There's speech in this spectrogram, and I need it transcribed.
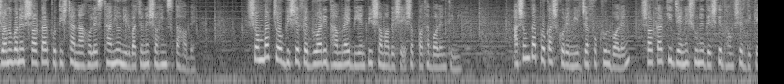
জনগণের সরকার প্রতিষ্ঠা না হলে স্থানীয় নির্বাচনে সহিংসতা হবে। সোমবার চব্বিশে ফেব্রুয়ারি ধামরাই বিএনপির সমাবেশে এসব কথা বলেন তিনি। আশঙ্কা প্রকাশ করে মির্জা ফখরুল বলেন, সরকার কি জেনে শুনে দেশকে ধ্বংসের দিকে,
